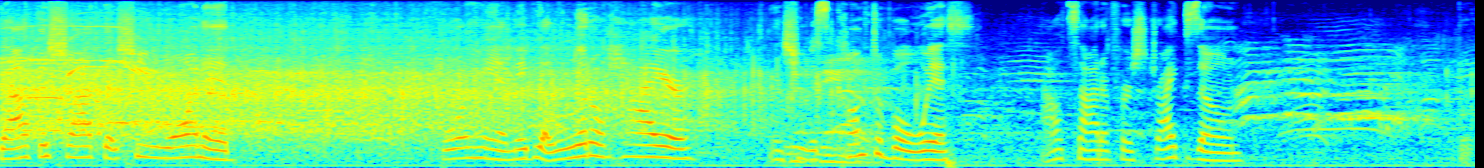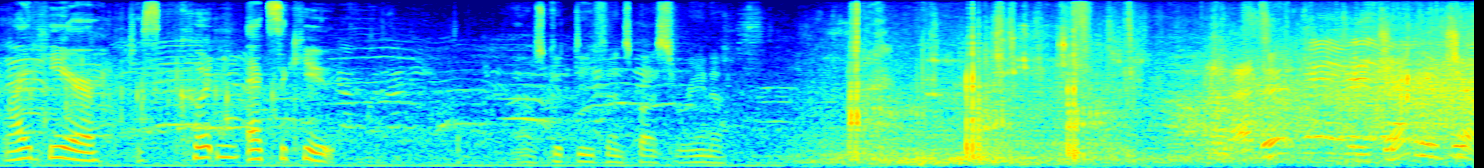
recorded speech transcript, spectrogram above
Got the shot that she wanted. Forehand, maybe a little higher than she was comfortable with outside of her strike zone. But right here, just couldn't execute. That was good defense by Serena. That's it. The championship.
